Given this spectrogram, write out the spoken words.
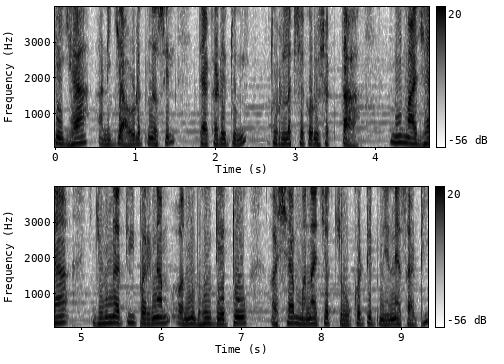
ते घ्या आणि जे आवडत नसेल त्याकडे तुम्ही दुर्लक्ष करू शकता. मी माझ्या जीवनातील परिणाम अनुभव देतो अशा मनाच्या चौकटीत नेण्यासाठी.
